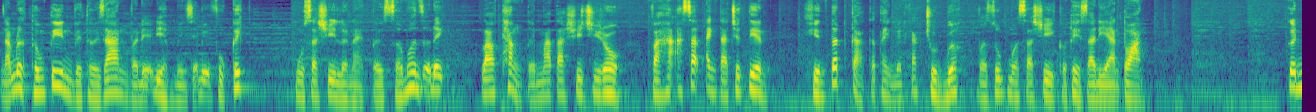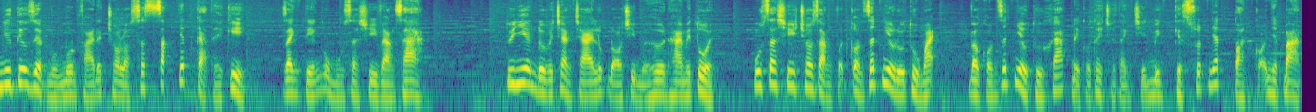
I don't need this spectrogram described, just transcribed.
Nắm được thông tin về thời gian và địa điểm mình sẽ bị phục kích, Musashi lần này tới sớm hơn dự định, lao thẳng tới Mata Shichiro và hạ sát anh ta trước tiên, khiến tất cả các thành viên khác chùn bước và giúp Musashi có thể ra đi an toàn. Gần như tiêu diệt một môn phái được cho là xuất sắc nhất cả thế kỷ, danh tiếng của Musashi vang xa. Tuy nhiên đối với chàng trai lúc đó chỉ mới hơn 20 tuổi, Musashi cho rằng vẫn còn rất nhiều đối thủ mạnh và còn rất nhiều thứ khác để có thể trở thành chiến binh kiệt xuất nhất toàn cõi Nhật Bản.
